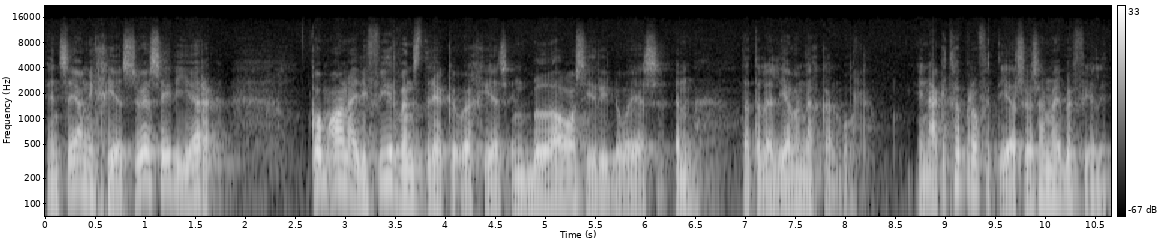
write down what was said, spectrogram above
en sê aan die gees: So sê die Here: Kom aan uit die vier windstreke o Gees en blaas hierdie dooies in dat hulle lewendig kan word. En ek het geprofeteer soos hy my beveel het.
